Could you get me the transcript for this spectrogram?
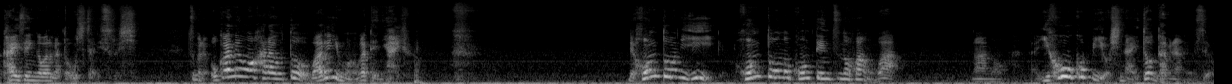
回線が悪かったら落ちたりするし。つまりお金を払うと悪いものが手に入る。で本当にいい本当のコンテンツのファンはあの違法コピーをしないとダメなんですよ。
